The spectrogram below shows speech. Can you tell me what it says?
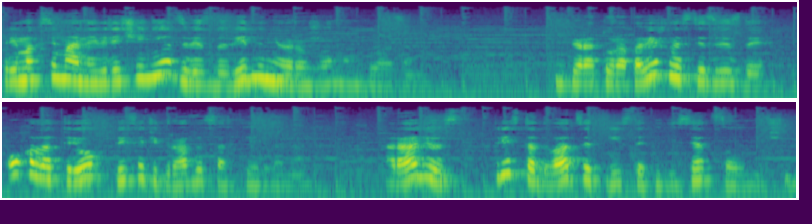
При максимальной величине звезду видно невооруженным глазом. Температура поверхности звезды около 3000 градусов Кельвина. Радиус 320-350 солнечных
